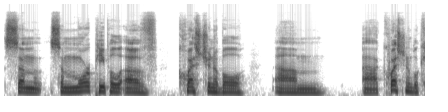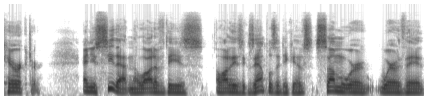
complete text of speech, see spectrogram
some some more people of questionable um, uh, questionable character, and you see that in a lot of these a lot of these examples that he gives. Some where where they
